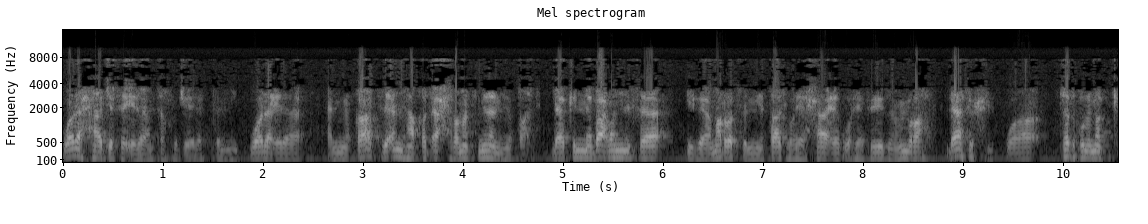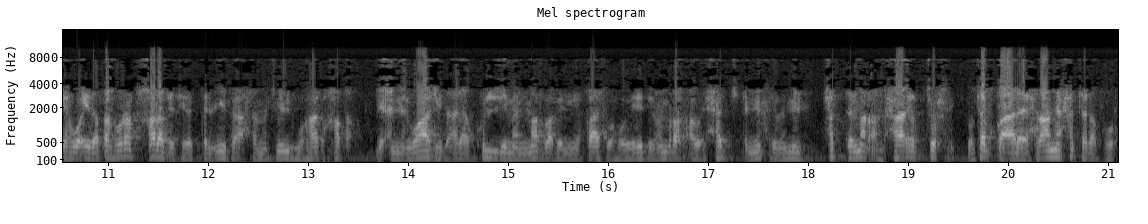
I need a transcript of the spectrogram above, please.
ولا حاجة إلى أن تخرج إلى التنعيم ولا إلى الميقات لأنها قد أحرمت من الميقات لكن بعض النساء إذا مرت في الميقات وهي حائض وهي تريد العمرة لا تحرم وتدخل مكة وإذا طهرت خرجت إلى التنعيم فأحرمت منه وهذا خطأ لأن الواجب على كل من مر بالميقات وهو يريد العمرة أو الحج أن يحرم منه. حتى المرأة الحائض تحرم وتبقى على إحرامها حتى تطهر.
